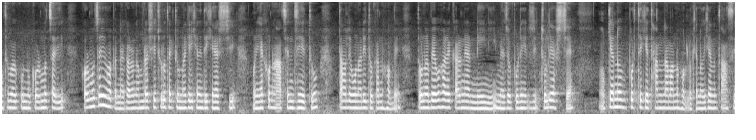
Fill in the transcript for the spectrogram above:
অথবা কোনো কর্মচারী। কর্মচারী হবে না, কারণ আমরা সে ছোটো থাকতে ওনাকে এখানে দেখে আসছি। উনি এখনও আছেন যেহেতু, তাহলে ওনারই দোকান হবে। তো ওনার ব্যবহারের কারণে আর নেইনি মেজরপুরে চলে আসছে কেন উপর থেকে থান নামানো হলো? কেন ওইখানে তো আছে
